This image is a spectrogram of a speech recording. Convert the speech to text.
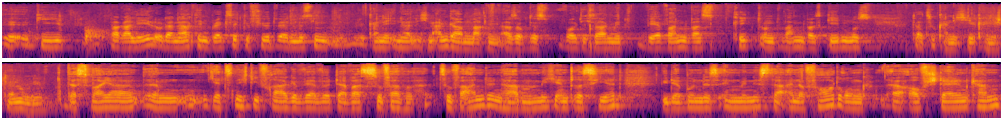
äh, die parallel oder nach dem Brexit geführt werden müssen, keine inhaltlichen Angaben machen. Also das wollte ich sagen mit wer wann was kriegt und wann was geben muss. Dazu kann ich hier keine Stellung nehmen. Das war ja ähm, jetzt nicht die Frage, wer wird da was zu, ver zu verhandeln haben. Mich interessiert, wie der Bundesinnenminister eine Forderung äh, aufstellen kann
